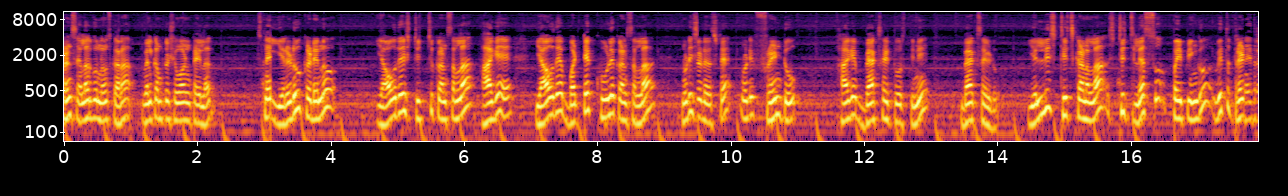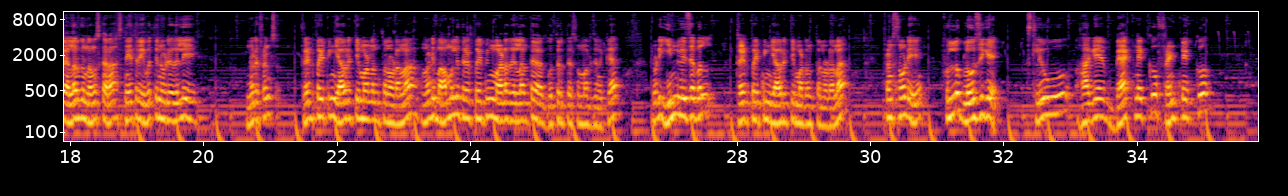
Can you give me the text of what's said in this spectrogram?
Friends ಎಲ್ಲರಿಗೂ ನಮಸ್ಕಾರ. Welcome to Shivan tailor ಸ್ನೇ ಎರಡೂ ಕಡೆನೂ ಯಾವುದೇ ಸ್ಟಿಚ್ ಕಾಣಿಸಲ್ಲ, ಹಾಗೆ ಯಾವುದೇ ಬಟ್ಟೆ ಕೂಳಿ ಕಾಣಿಸಲ್ಲ. ನೋಡಿ ಸೈಡ್ ಅಷ್ಟೇ, ನೋಡಿ ಫ್ರಂಟು ಹಾಗೆ ಬ್ಯಾಕ್ ಸೈಡ್ ತೋರಿಸ್ತೀನಿ. ಬ್ಯಾಕ್ ಸೈಡು ಎಲ್ಲಿ ಸ್ಟಿಚ್ ಕಾಣಲ್ಲ stitch less piping with thread ಸ್ನೇಹಿತರೆ, ಎಲ್ಲರಿಗೂ ನಮಸ್ಕಾರ. ಸ್ನೇಹಿತರೆ, ಇವತ್ತಿನ ವಿಡಿಯೋದಲ್ಲಿ, ನೋಡಿ ಫ್ರೆಂಡ್ಸ್ ಥ್ರೆಡ್ ಪೈಪಿಂಗ್ ಯಾವ ರೀತಿ ಮಾಡೋಣ ಅಂತ ನೋಡೋಣ. ನೋಡಿ, ಮಾಮೂಲಿ ಥ್ರೆಡ್ ಪೈಪಿಂಗ್ ಮಾಡೋದಿಲ್ಲ ಅಂತ ಗೊತ್ತಿರುತ್ತೆ ಸುಮಾರು ಜನಕ್ಕೆ. ನೋಡಿ ಇನ್ವಿಸಿಬಲ್ ಥ್ರೆಡ್ ಪೈಪಿಂಗ್ ಯಾವ ರೀತಿ ಮಾಡೋಣ ಅಂತ ನೋಡೋಣ. ಫ್ರೆಂಡ್ಸ್ ನೋಡಿ ಫುಲ್ಲು ಬ್ಲೌಸಿಗೆ ಸ್ಲೀವು ಹಾಗೆ ಬ್ಯಾಕ್ ನೆಕ್ಕು ಫ್ರಂಟ್ ನೆಕ್ಕು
